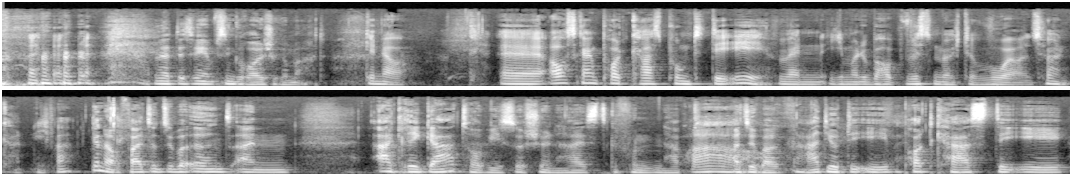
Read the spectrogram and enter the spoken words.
und hat deswegen ein bisschen Geräusche gemacht. Genau. Äh, Ausgangpodcast.de, wenn jemand überhaupt wissen möchte, wo er uns hören kann, nicht wahr? Genau, falls uns über irgendeinen Aggregator, wie es so schön heißt, gefunden habt. Wow. Also über radio.de, podcast.de,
